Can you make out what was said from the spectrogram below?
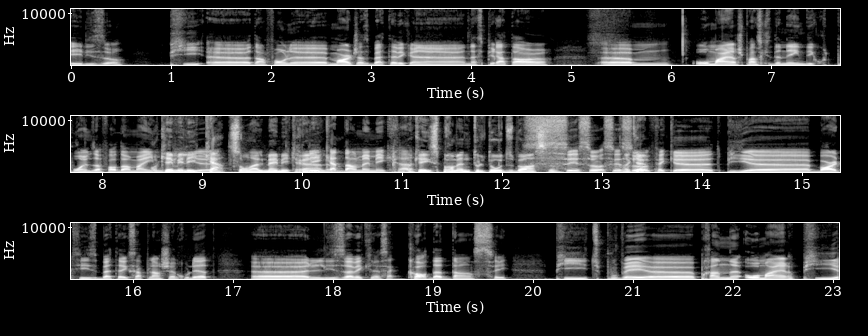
et Lisa. Puis, euh, dans le fond, le Marge, elle se battait avec un, un aspirateur. Euh, Homer, je pense qu'il donnait des coups de poing, des affaires de même. OK, mais les euh, quatre sont dans le même écran. les là. quatre dans le même écran. OK, ils se promènent tout le tour du boss. C'est ça, c'est ça. Fait que, puis euh, Bart, il se battait avec sa planche à roulettes. Euh, Lisa avec sa corde à danser. Puis tu pouvais euh, prendre Homer, puis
